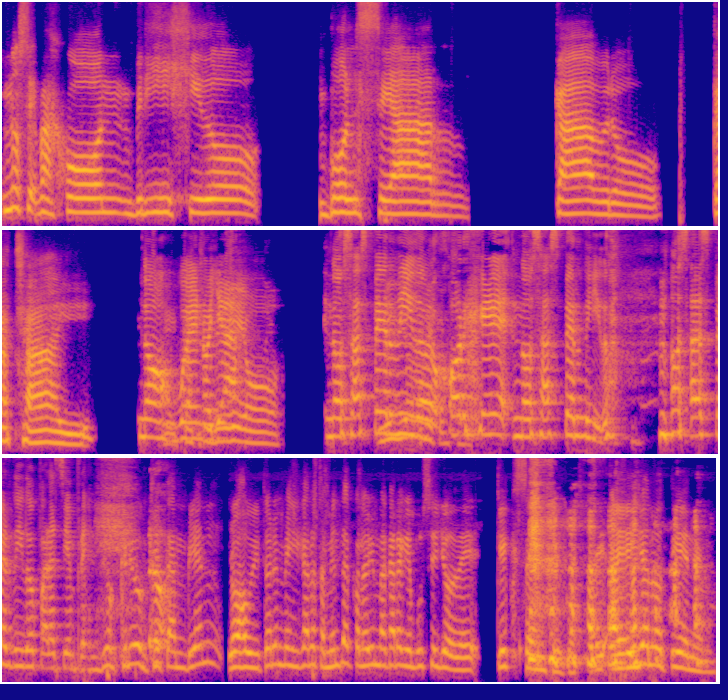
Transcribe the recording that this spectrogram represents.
no sé, bajón, brígido, bolsear, cabro, cachai, No, eh, bueno, ya. Nos has perdido. Jorge, nos has perdido. Nos has perdido para siempre. Yo creo que Pero- también los auditores mexicanos también están con la misma cara que puse yo de qué excéntrico. Ahí- Ahí ya lo tienen.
